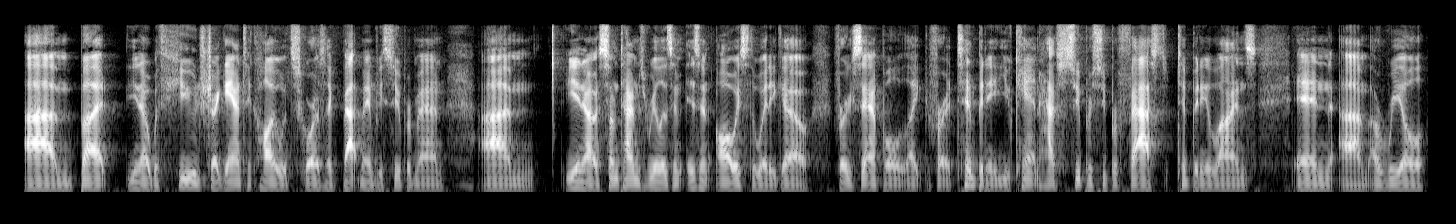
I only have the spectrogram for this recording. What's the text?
Um, but you know, with huge, gigantic Hollywood scores like Batman v Superman, um, you know, sometimes realism isn't always the way to go. For example, like for a timpani, you can't have super, super fast timpani lines in um, a real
